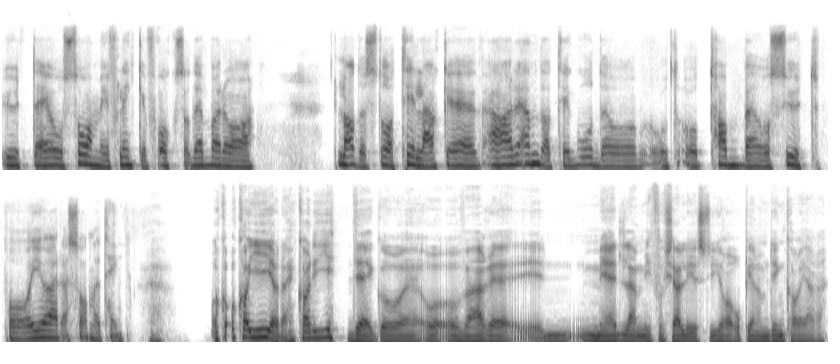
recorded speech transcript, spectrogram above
ut. Det er jo så mye flinke folk, så det er bare å la det stå til. Jeg har, enda til gode å, å, å tabbe oss ut på å gjøre sånne ting. Ja. Og, og, hva gir det? Hva har det gitt deg å, å være medlem i forskjellige styrer opp gjennom din karriere?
